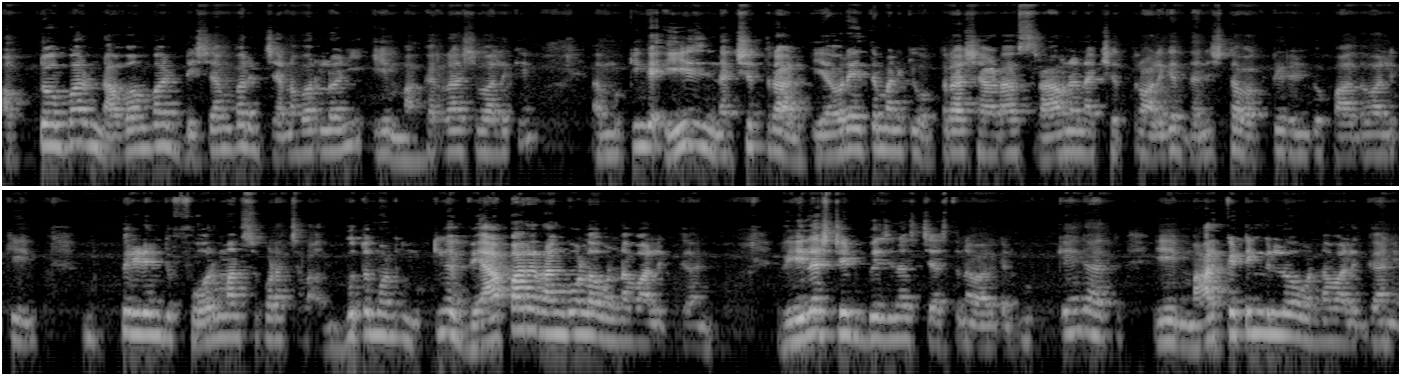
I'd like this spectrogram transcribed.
అక్టోబర్, నవంబర్, డిసెంబర్, జనవరిలోని ఈ మకర రాశి వాళ్ళకి ముఖ్యంగా ఈ నక్షత్రాలు ఎవరైతే మనకి ఉత్తరాషాఢ, శ్రావణ నక్షత్రం అలాగే ధనిష్ట 1, 2 పాదవాళ్ళకి పీరియడ్ అనేది 4 మంత్స్ కూడా చాలా అద్భుతంగా ఉంటుంది. ముఖ్యంగా వ్యాపార రంగంలో ఉన్న వాళ్ళకి కానీ రియల్ ఎస్టేట్ బిజినెస్ చేస్తున్న వాళ్ళకి కానీ ముఖ్యంగా ఈ మార్కెటింగ్‌లో ఉన్న వాళ్ళకి కానీ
